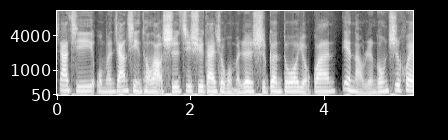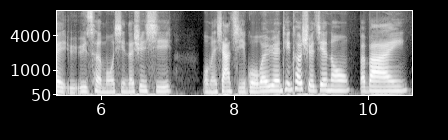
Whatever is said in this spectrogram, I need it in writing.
下集我们将请童老师继续带着我们认识更多有关电脑人工智慧与预测模型的讯息。我们下集国卫院听科学见哦，拜拜。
